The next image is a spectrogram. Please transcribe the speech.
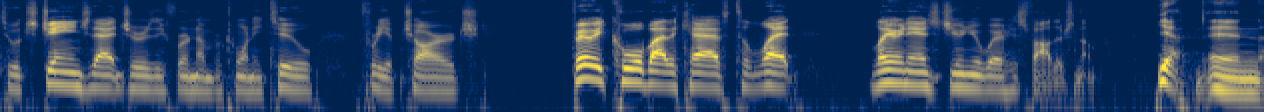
to exchange that jersey for a number 22 free of charge. Very cool by the Cavs to let Larry Nance Jr. wear his father's number. Yeah, and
